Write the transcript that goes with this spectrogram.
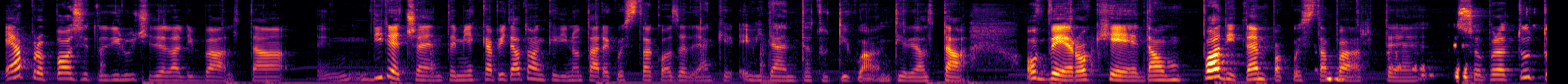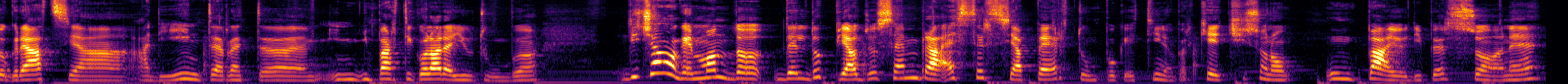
E a proposito di luci della ribalta, ehm, di recente mi è capitato anche di notare questa cosa ed è anche evidente a tutti quanti in realtà, ovvero che da un po' di tempo a questa parte, soprattutto grazie ad internet, in, in particolare a YouTube, diciamo che il mondo del doppiaggio sembra essersi aperto un pochettino perché ci sono un paio di persone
